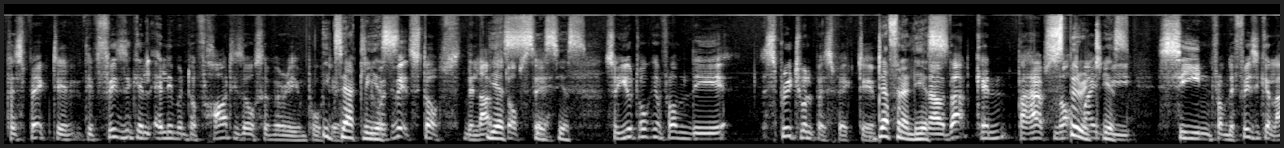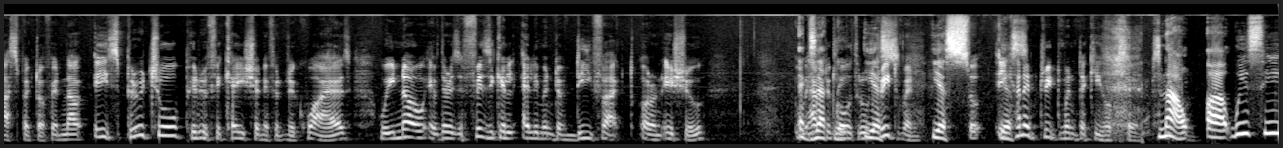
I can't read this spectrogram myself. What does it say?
perspective, the physical element of heart is also very important. Exactly, Because yes. if it stops, the life Yes, stops there. yes, yes. So you're talking from the spiritual perspective. Definitely, yes. Now, that can perhaps not Spirit, might yes. be seen from the physical aspect of it. Now, a spiritual purification, if it requires, we know if there is a physical element of defect or an issue, we have to Exactly, go through yes, treatment. yes, So, yes. এখানে ট্রিটমেন্টটা কি হচ্ছে Now, uh, we see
